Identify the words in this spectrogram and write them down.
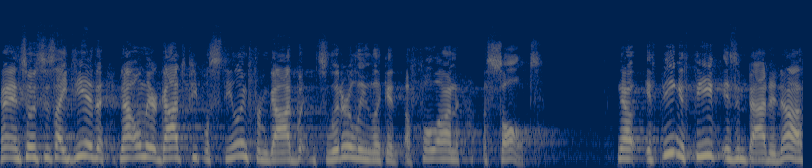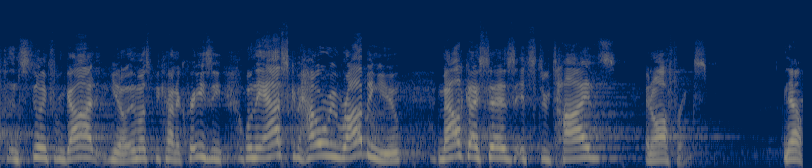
And so it's this idea that not only are God's people stealing from God, but it's literally like a, a full-on assault. Now, if being a thief isn't bad enough and stealing from God, you know, it must be kind of crazy. When they ask him, How are we robbing you? Malachi says it's through tithes and offerings. Now,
